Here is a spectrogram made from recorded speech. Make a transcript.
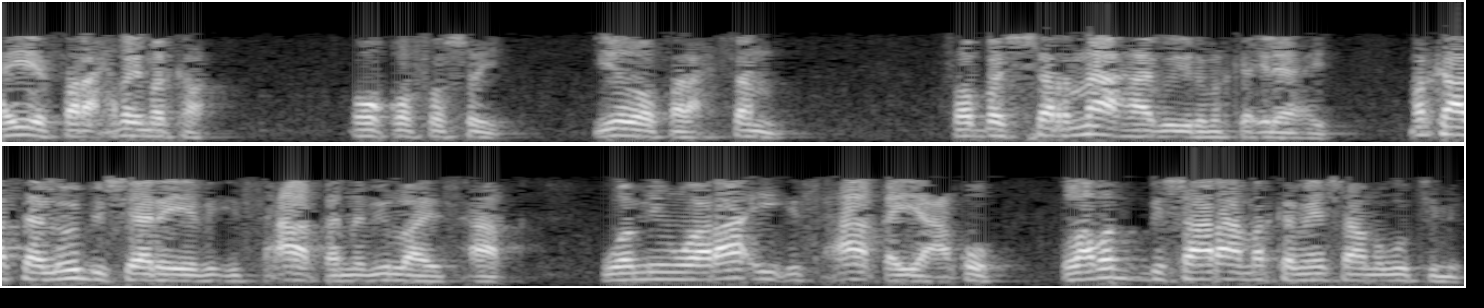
ayay faraxday marka oo qosashay iyadoo faraxsan. Fa basharnaaha buu yidhi marka ilaahay. Markaasaa loo bishaareeyey biisxaaqa nabiyullahi isxaaq. Wa min waraa'i isxaaqa yacquub. Laba bishaaraa marka meeshaan ugu timid.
